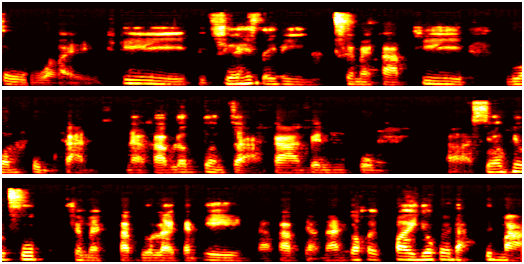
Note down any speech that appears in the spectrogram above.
ป่วยที่ติดเชื้อ HIV ใช่ไหมครับ ที่รวมกลุ่มกันนะครับ เริ่มต้นจากการเป็นกลุ่มself-help group ใช่ไหมครับดูแลกันเองนะครับ จากนั้นก็ค่อยๆ ยกระดับขึ้นมา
